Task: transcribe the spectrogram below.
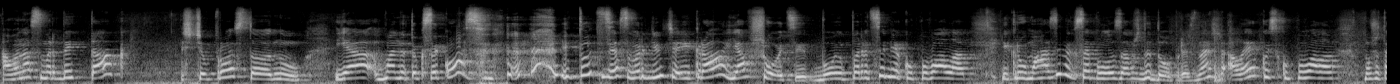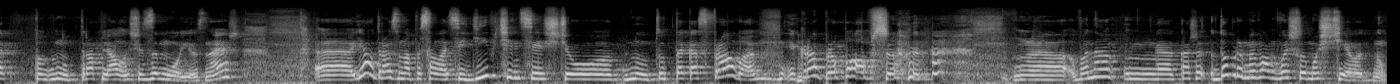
а вона смердить так. Що просто, ну, я, в мене токсикоз, і тут ця смердюча ікра, я в шоці. Бо перед цим я купувала ікру в магазинах, все було завжди добре, знаєш, але якось купувала, може так ну, трапляло зимою, знаєш. Е, я одразу написала цій дівчинці, що ну, тут така справа, ікра пропавша. Е, Вона каже: добре, ми вам вишлемо ще одну.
